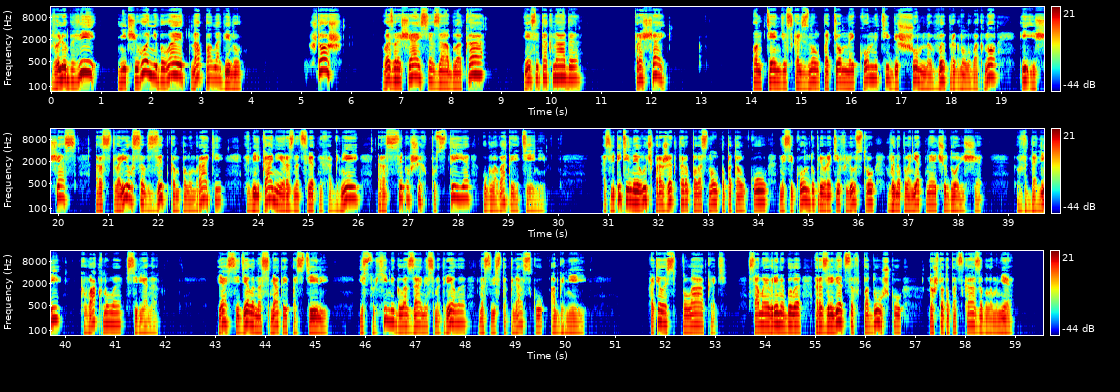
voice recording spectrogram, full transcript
В любви ничего не бывает наполовину. Что ж, возвращайся за облака, если так надо. Прощай. Он тенью скользнул по темной комнате, бесшумно выпрыгнул в окно и исчез, растворился в зыбком полумраке, в мелькании разноцветных огней, рассыпавших пустые угловатые тени. Ослепительный луч прожектора полоснул по потолку, на секунду превратив люстру в инопланетное чудовище. Вдали квакнула сирена. Я сидела на смятой постели и сухими глазами смотрела на свистопляску огней. Хотелось плакать. Самое время было разреветься в подушку, но что-то подсказывало мне —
